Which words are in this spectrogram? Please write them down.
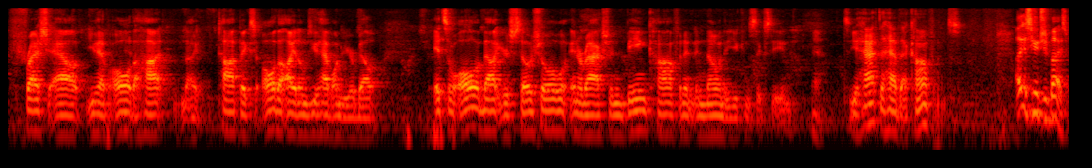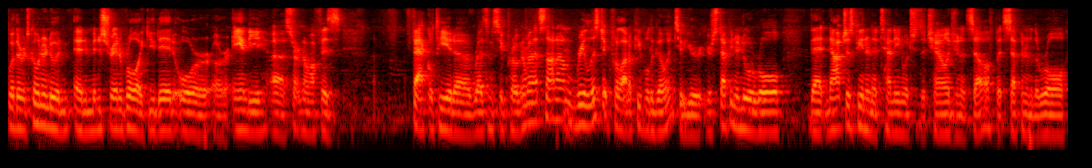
fresh out. You have all the hot like topics, all the items you have under your belt. It's all about your social interaction, being confident and knowing that you can succeed. yeah. So you have to have that confidence. I think it's huge advice, whether it's going into an, an administrative role like you did, or or Andy uh, starting off as faculty at a residency program, and that's not unrealistic for a lot of people to go into. You're you're stepping into a role that not just being an attending, which is a challenge in itself, but stepping into the role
